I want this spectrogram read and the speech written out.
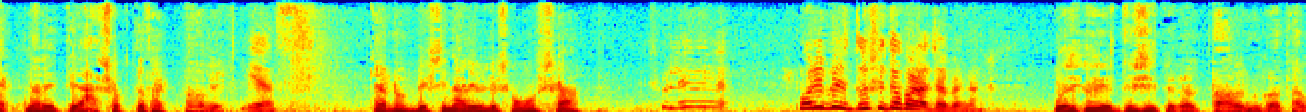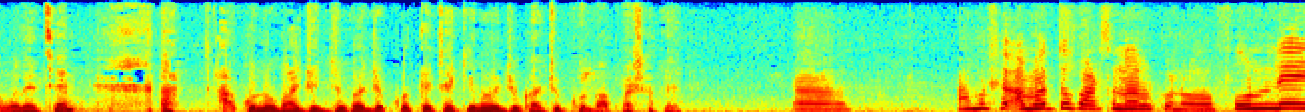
এক নারীতে আসক্ত থাকতে হবে। ইয়াস কেন? বেশি নারী হলে সমস্যা? পরিবেশ দূষিত করা যাবে না। পরিবেশ দূষিত করার দারুণ কথা বলেছেন। কোনো ভাই যোগাযোগ করতে চাই কীভাবে যোগাযোগ করব আপনার সাথে? আমার আমার তো পার্সোনাল কোনো ফোন নেই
